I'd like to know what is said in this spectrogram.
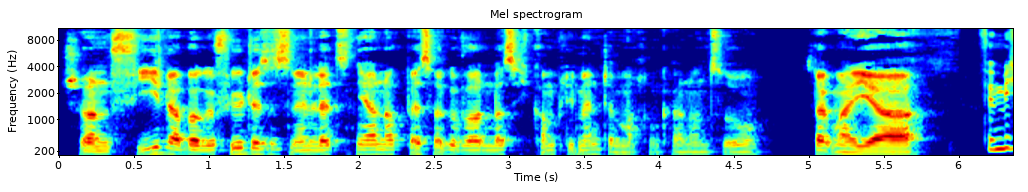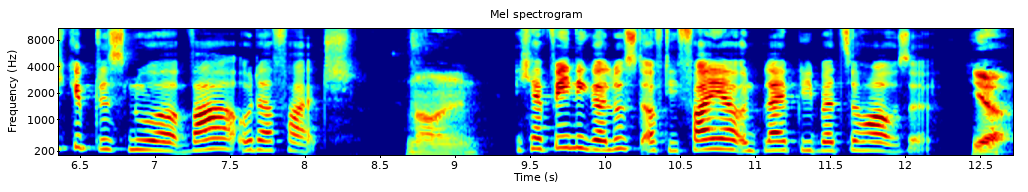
schon viel, aber gefühlt ist es in den letzten Jahren noch besser geworden, dass ich Komplimente machen kann und so. Sag mal ja, Für mich gibt es nur wahr oder falsch. nein, Ich habe weniger Lust auf die Feier und bleib lieber zu Hause. Ja,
